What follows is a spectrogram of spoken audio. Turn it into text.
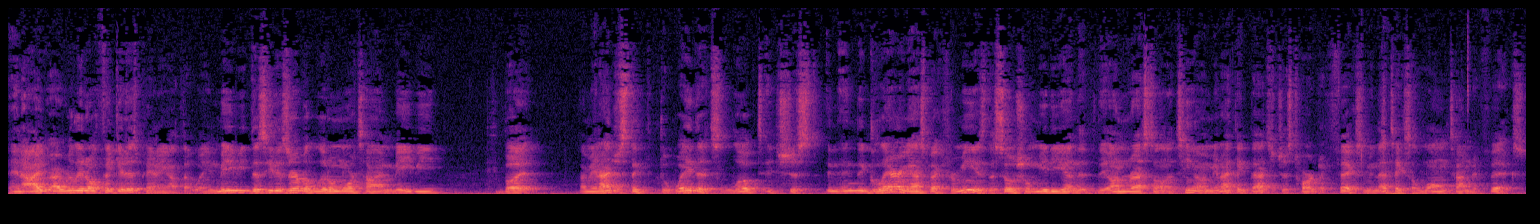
And I, I really don't think it is panning out that way. And maybe does he deserve a little more time? Maybe. But I mean I just think the way that it's looked, it's just and, and the glaring aspect for me is the social media and the, the unrest on the team. I mean, I think that's just hard to fix. I mean, that takes a long time to fix.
